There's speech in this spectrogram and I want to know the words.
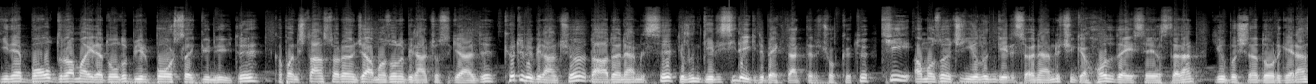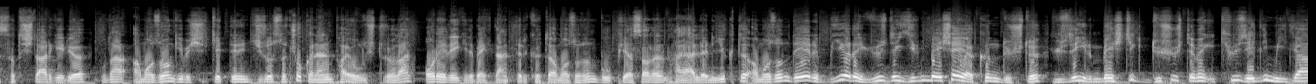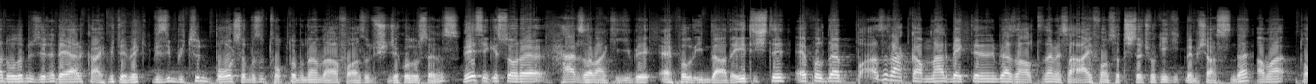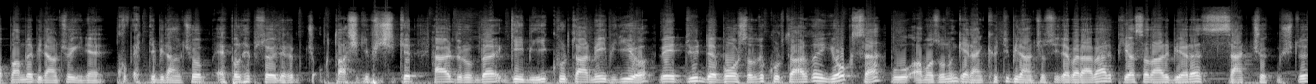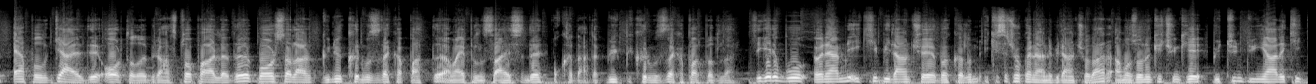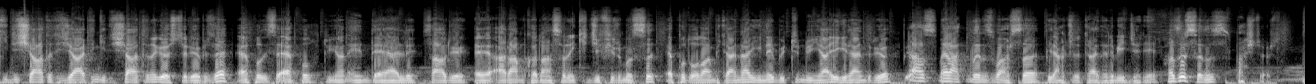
Yine bol drama ile dolu bir borsa günüydü. Kapanıştan sonra önce Amazon'un bilançosu geldi. Kötü bir bilanço. Daha da önemlisi yılın gerisiyle ilgili beklentileri çok kötü. Ki Amazon için yılın gerisi önemli çünkü holiday sales denen yılbaşına doğru gelen satışlar geliyor. Bunlar Amazon gibi şirketlerin cirosuna çok önemli pay oluşturuyorlar. Orayla ilgili beklentileri kötü Amazon'un. Bu piyasaların hayallerini yıktı. Amazon'un değeri bir ara %25'e yakın düştü. %25'lik düşüş demek 250 milyar doların üzerine değer kaybı demek. Bizim bütün borsamızın toplamından daha fazla düşünecek olursanız. Neyse ki sonra her zamanki gibi Apple imdada yetişti. Apple'da bazı rakamlar beklenenin biraz altında. Mesela iPhone satışları çok iyi gitmemiş aslında. Ama toplamda bilanço yine kuvvetli bilanço. Apple hep söylerim çok taş gibi şirket. Her durumda gemiyi kurtarmayı biliyor. Ve dün de borsaları kurtardı. Yoksa bu Amazon'un gelen kötü bilançosuyla beraber piyasalar bir ara sert çökmüştü. Apple geldi ortalığı biraz toparladı. Borsalar günü kırmızıda kapattı ama Apple'ın sayesinde o kadar da büyük bir kırmızıda kapatmadılar. Şimdi gelin bu önemli iki bilançoya bakalım. İkisi çok önemli bilançolar. Amazon'unki çünkü bütün dünyadaki gidişatı, ticaretin gidişatını gösteriyor bize. Apple ise Apple dünyanın en değerli Saudi e, Aramco'dan sonra ikinci firması. Apple'da olan bitenler yine bütün dünyayı ilgilendiriyor. Biraz meraklarınız varsa bilanço detaylarını bir inceleyelim. Hazırsanız başlıyoruz.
